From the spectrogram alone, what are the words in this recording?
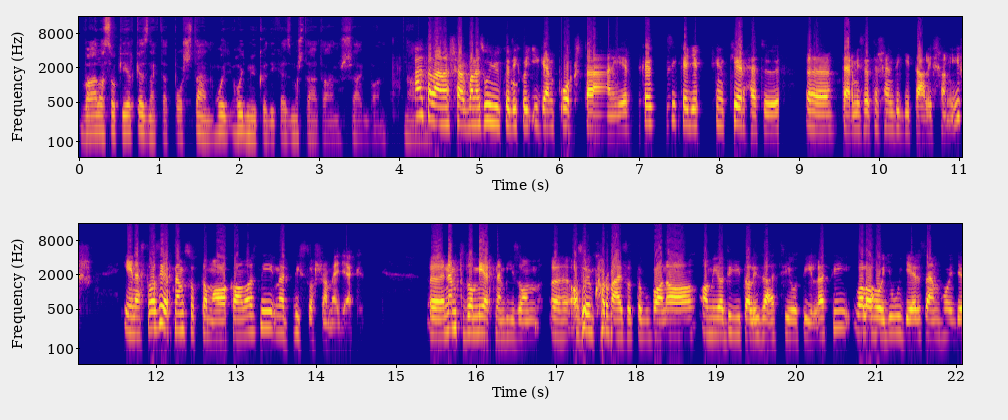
válaszok érkeznek, tehát postán? Hogy, hogy működik ez most általánosságban? Nálam? Általánosságban ez úgy működik, hogy igen, postán érkezik, egyébként kérhető természetesen digitálisan is. Én ezt azért nem szoktam alkalmazni, mert biztosra megyek. Nem tudom, miért nem bízom az önkormányzatokban, a, ami a digitalizációt illeti. Valahogy úgy érzem, hogy,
